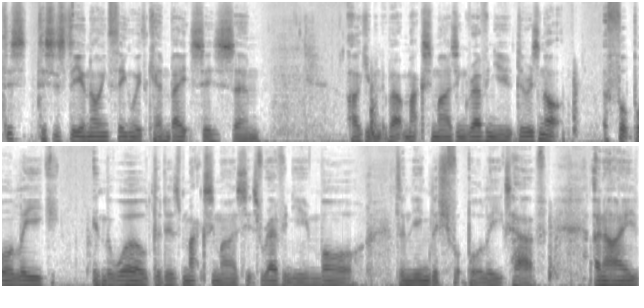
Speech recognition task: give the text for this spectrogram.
This this is the annoying thing with Ken Bates's um, argument about maximising revenue. There is not a football league in the world that has maximised its revenue more than the English football leagues have, and I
